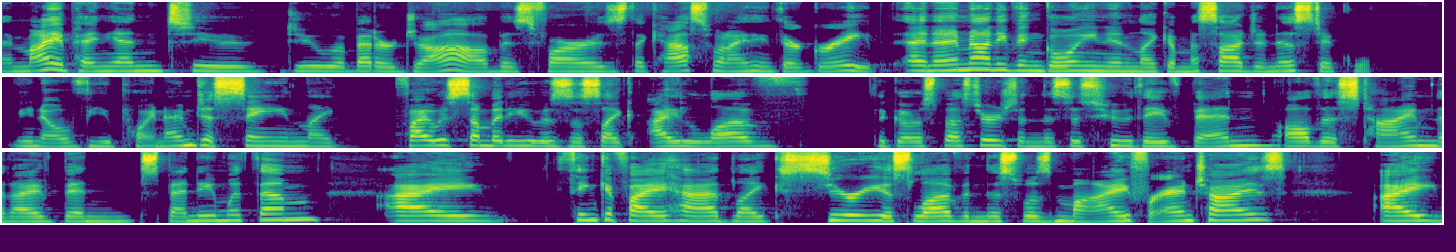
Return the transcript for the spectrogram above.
in my opinion, to do a better job as far as the cast one. I think they're great. And I'm not even going in like a misogynistic, you know, viewpoint. I'm just saying, like, if I was somebody who was just like, I love the Ghostbusters and this is who they've been all this time that I've been spending with them, I think if I had like serious love and this was my franchise, I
